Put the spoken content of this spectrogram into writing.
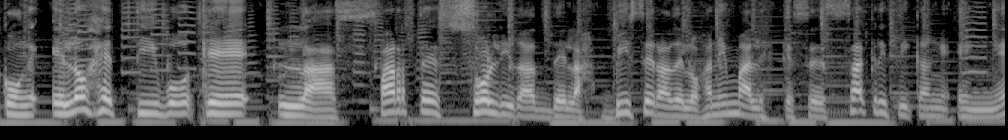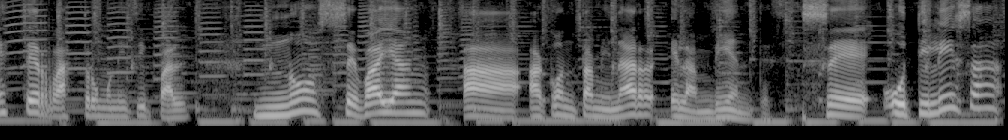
con el objetivo que las partes sólidas de las vísceras de los animales que se sacrifican en este rastro municipal no se vayan a, a contaminar el ambiente. Se utiliza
